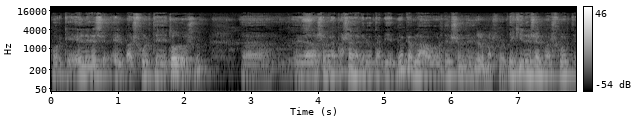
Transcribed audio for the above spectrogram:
porque Él es el más fuerte de todos. ¿no? Era la semana pasada creo también, ¿no? que hablábamos de eso, de, de quién es el más fuerte.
